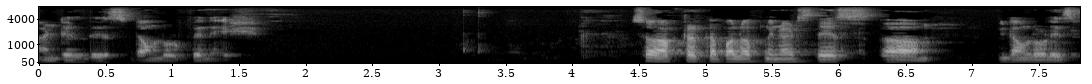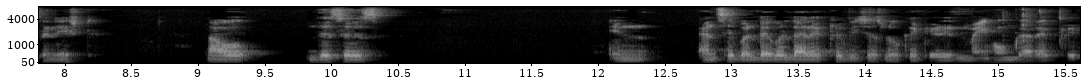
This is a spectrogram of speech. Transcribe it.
until this download finish so after a couple of minutes this um, download is finished. Now this is in ansible devel directory which is located in my home directory.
